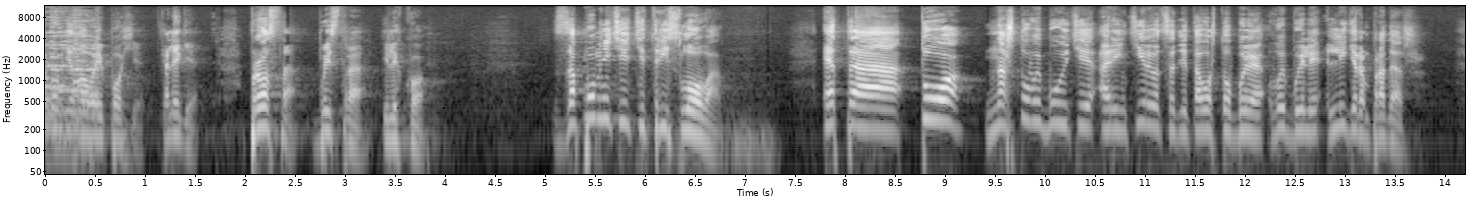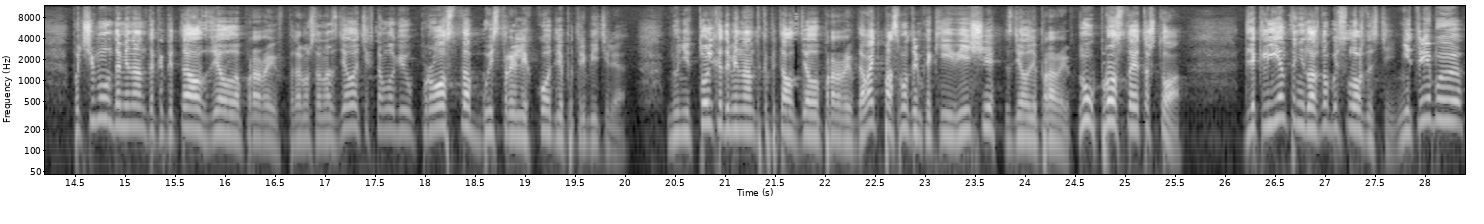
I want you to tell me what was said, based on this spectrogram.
требования новой эпохи. Коллеги, просто, быстро и легко. Запомните эти три слова. Это то, на что вы будете ориентироваться для того, чтобы вы были лидером продаж. Почему доминанта капитал сделала прорыв? Потому что она сделала технологию просто, быстро и легко для потребителя. Но не только доминанта капитал сделала прорыв. Давайте посмотрим, какие вещи сделали прорыв. Ну, просто это что? Для клиента не должно быть сложностей. Не требую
